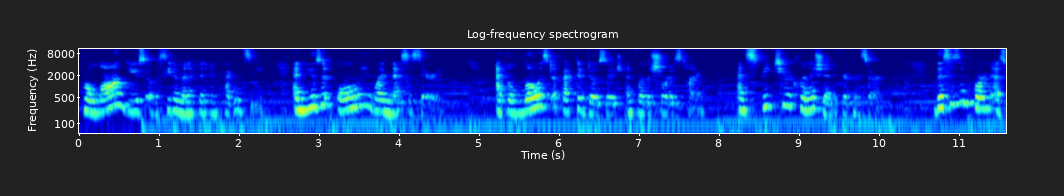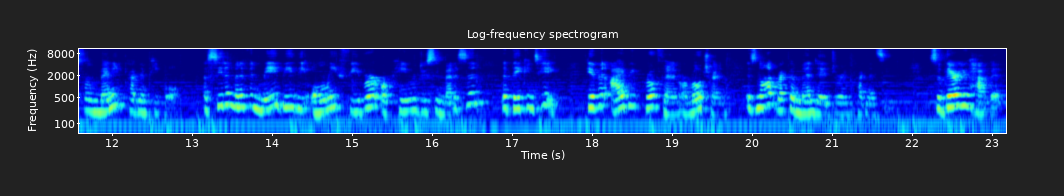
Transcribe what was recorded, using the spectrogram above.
prolonged use of acetaminophen in pregnancy and use it only when necessary, at the lowest effective dosage and for the shortest time, and speak to your clinician if you're concerned. This is important as for many pregnant people, acetaminophen may be the only fever or pain-reducing medicine that they can take, given ibuprofen or Motrin is not recommended during pregnancy. So there you have it.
